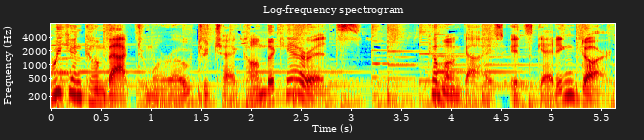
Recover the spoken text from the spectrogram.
We can come back tomorrow to check on the carrots. Come on, guys, it's getting dark.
